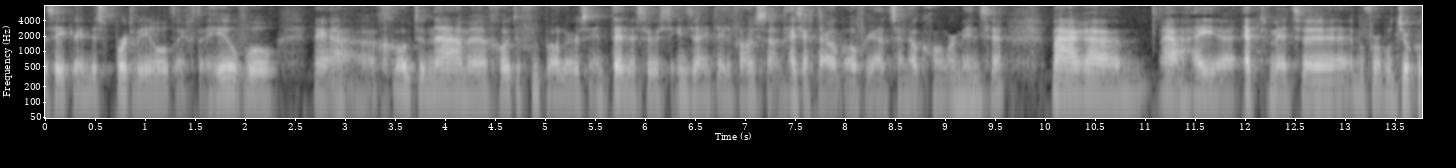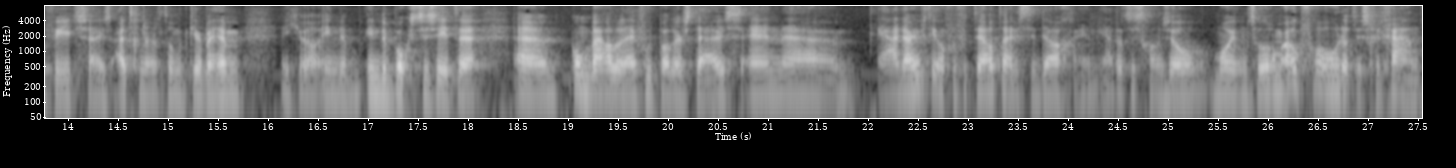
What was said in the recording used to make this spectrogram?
zeker in de sportwereld echt heel veel nou ja, grote namen, grote voetballers en tennissers in zijn telefoon staan. Hij zegt daar ook over, ja, het zijn ook gewoon maar mensen. Maar uh, ja, hij uh, appt met uh, bijvoorbeeld Djokovic. Hij is uitgenodigd om een keer bij hem, weet je wel, in de, in de box te zitten. Ehm, komt bij allerlei voetballers thuis en ehm, ja, daar heeft hij over verteld tijdens de dag. En ja, dat is gewoon zo mooi om te horen. Maar ook vooral hoe dat is gegaan.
